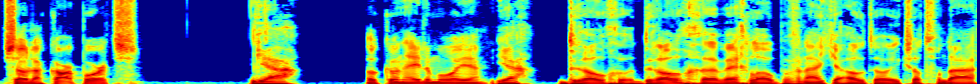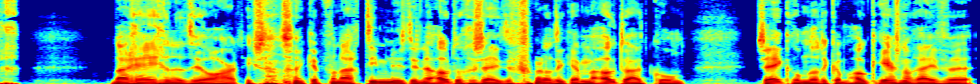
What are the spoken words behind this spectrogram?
Solar carports. Ja. Ook een hele mooie. Ja. Droog, droog weglopen vanuit je auto. Ik zat vandaag. Daar regende het heel hard. Ik, zat, ik heb vandaag tien minuten in de auto gezeten voordat ik er mijn auto uit kon. Zeker omdat ik hem ook eerst nog even.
